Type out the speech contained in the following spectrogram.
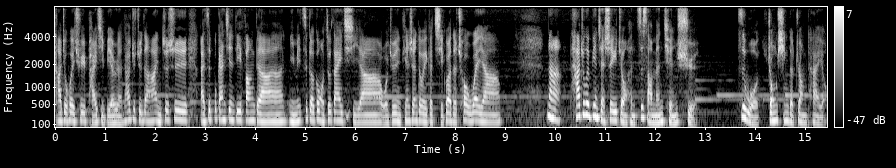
他就会去排挤别人，他就觉得啊，你这是来自不干净的地方的啊，你没资格跟我住在一起啊，我觉得你天生都有一个奇怪的臭味啊，那他就会变成是一种很自扫门前雪、自我中心的状态哟，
